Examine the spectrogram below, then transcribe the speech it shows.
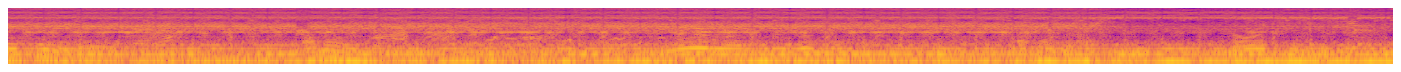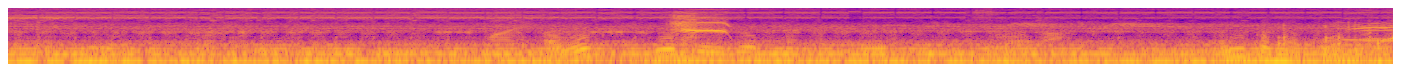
Это Юля. Она врач, но очень любит фотографировать. Олег съездил ее в Москве. Они познакомились,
